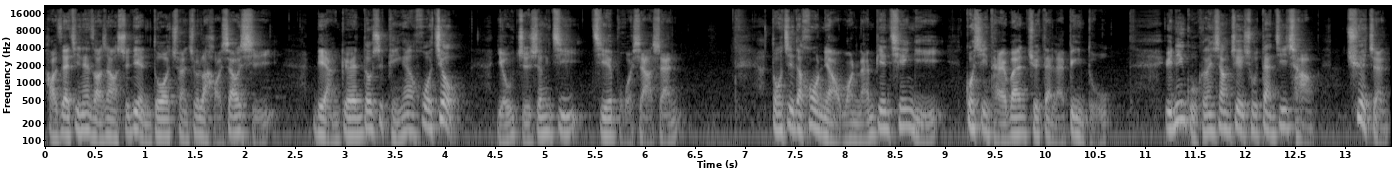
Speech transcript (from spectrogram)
好在今天早上十点多传出了好消息，两个人都是平安获救，由直升机接驳下山。冬季的候鸟往南边迁移，过境台湾却带来病毒。云林古坑乡这处蛋机场。确诊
